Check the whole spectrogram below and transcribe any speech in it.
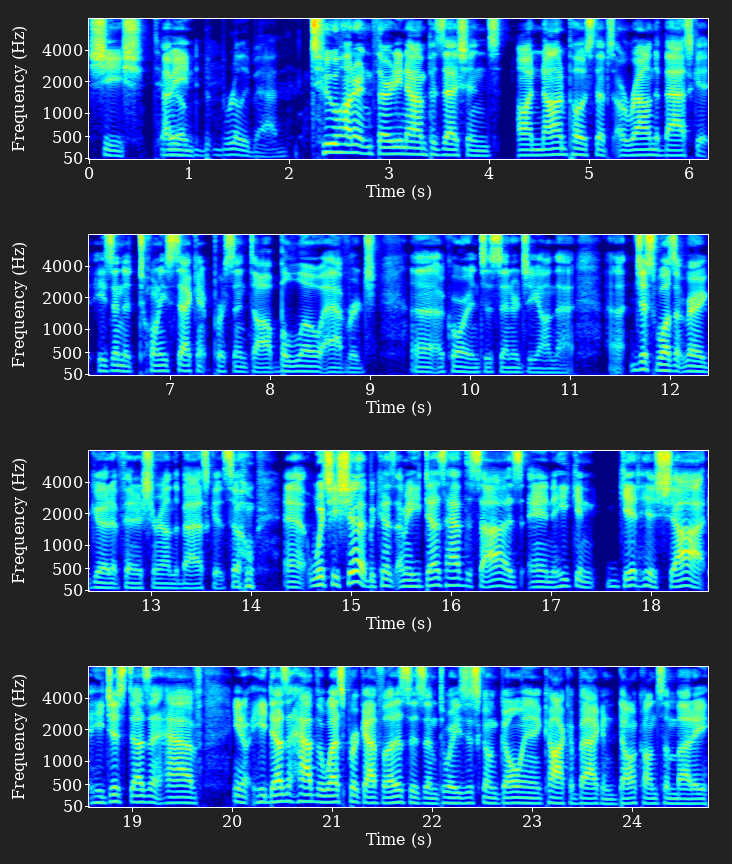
sheesh. I mean, b- really bad. 239 possessions on non-post ups around the basket. He's in the 22nd percentile, below average, uh, according to Synergy on that. Uh, just wasn't very good at finishing around the basket. So, uh, which he should because I mean he does have the size and he can get his shot. He just doesn't have, you know, he doesn't have the Westbrook athleticism to where he's just going to go in and cock it back and dunk on somebody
